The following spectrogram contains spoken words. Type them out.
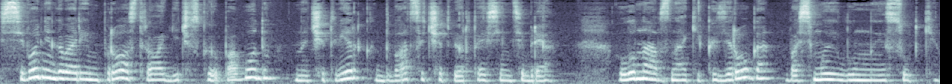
Сегодня говорим про астрологическую погоду на четверг, 24 сентября. Луна в знаке Козерога, восьмые лунные сутки.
